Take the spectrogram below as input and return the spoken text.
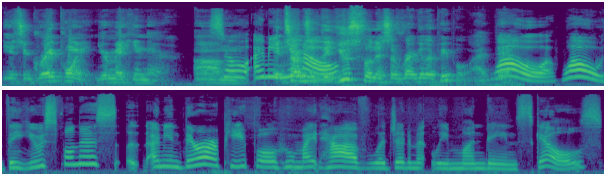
it's a great point you're making there. Um, So, I mean, in you terms of the usefulness of regular people, I, yeah. Whoa, whoa, the usefulness. uh, I mean, there are people who might have legitimately mundane skills,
